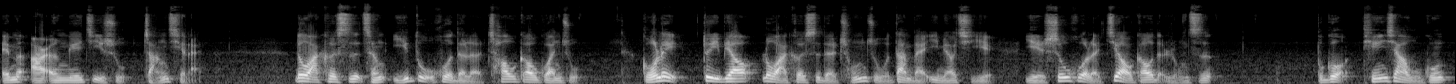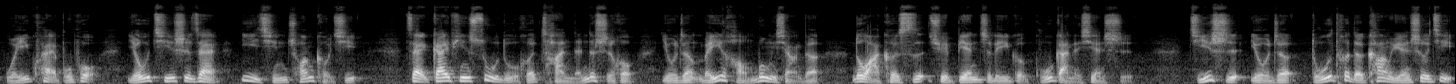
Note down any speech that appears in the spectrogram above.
mRNA 技术涨起来。诺瓦克斯曾一度获得了超高关注，国内对标诺瓦克斯的重组蛋白疫苗企业也收获了较高的融资。不过，天下武功唯快不破，尤其是在疫情窗口期，在该拼速度和产能的时候，有着美好梦想的诺瓦克斯却编织了一个骨感的现实。即使有着独特的抗原设计、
